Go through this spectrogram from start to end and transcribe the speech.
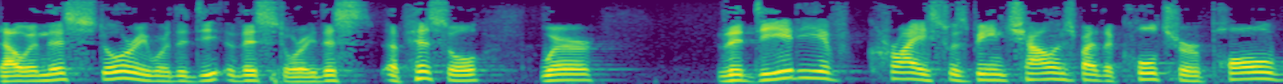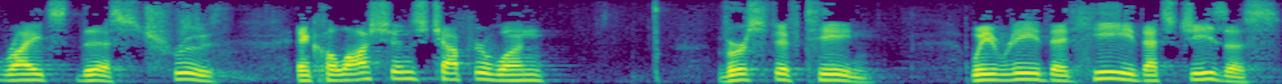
Now, in this story, where the de- this story, this epistle, where the deity of Christ was being challenged by the culture, Paul writes this truth in Colossians chapter 1, verse 15. We read that he, that's Jesus,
